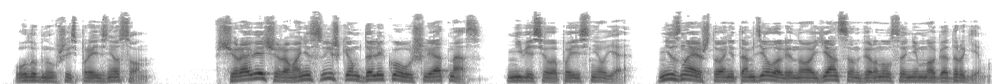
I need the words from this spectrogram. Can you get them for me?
— улыбнувшись, произнес он. «Вчера вечером они слишком далеко ушли от нас», — невесело пояснил я. «Не знаю, что они там делали, но Янсен вернулся немного другим.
